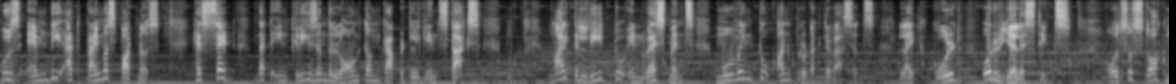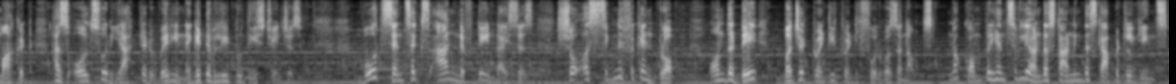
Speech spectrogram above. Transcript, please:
who's MD at Primus Partners, has said that increase in the long-term capital gains tax might lead to investments moving to unproductive assets like gold or real estates. Also, stock market has also reacted very negatively to these changes. Both Sensex and Nifty indices show a significant drop on the day Budget 2024 was announced. Now, comprehensively understanding this capital gains,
